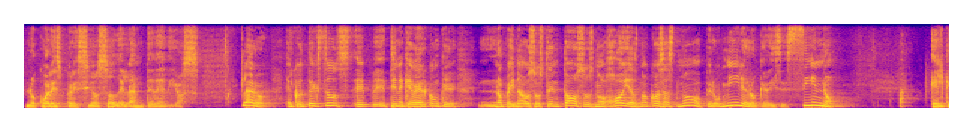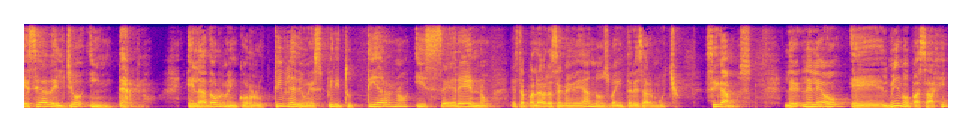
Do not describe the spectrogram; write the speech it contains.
lo cual es precioso delante de Dios. Claro, el contexto eh, eh, tiene que ver con que no peinados ostentosos, no joyas, no cosas, no, pero mire lo que dice, sino el que sea del yo interno, el adorno incorruptible de un espíritu tierno y sereno. Esta palabra serenidad nos va a interesar mucho. Sigamos. Le, leo eh, el mismo pasaje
